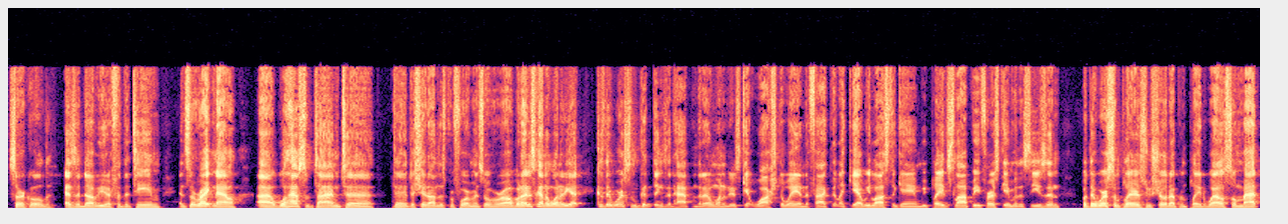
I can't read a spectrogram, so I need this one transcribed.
circled as a W for the team. And so right now, uh, we'll have some time to to, to shit on this performance overall. But I just kind of wanted to get because there were some good things that happened that I don't want to just get washed away in the fact that like yeah, we lost the game, we played sloppy, first game of the season. But there were some players who showed up and played well. So Matt,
